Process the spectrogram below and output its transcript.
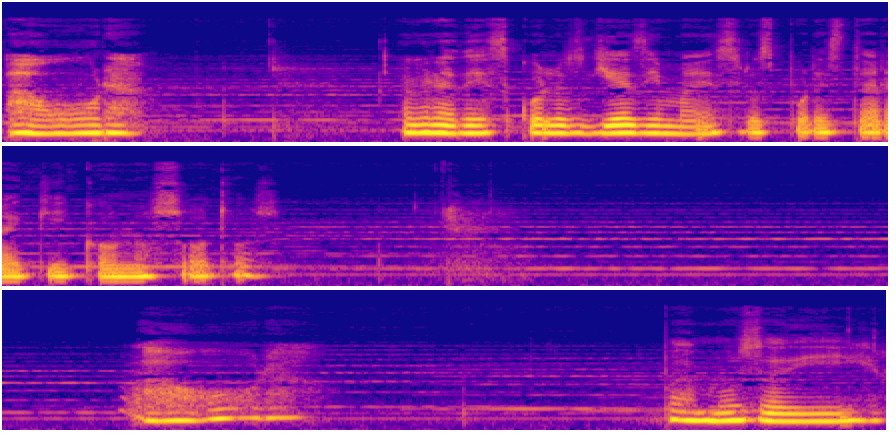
Ahora agradezco a los guías y maestros por estar aquí con nosotros. Ahora vamos a ir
